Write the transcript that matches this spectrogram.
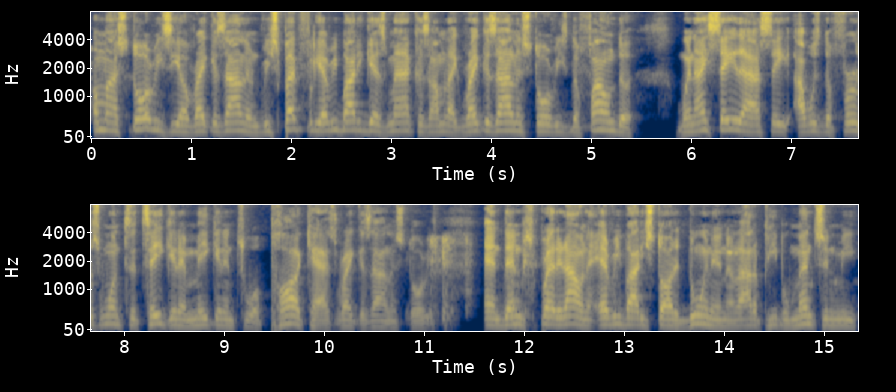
of my stories here, Rikers Island. Respectfully, everybody gets mad because I'm like Rikers Island stories, the founder. When I say that, I say I was the first one to take it and make it into a podcast, Rikers Island stories, and then spread it out, and everybody started doing it. And a lot of people mentioned me,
